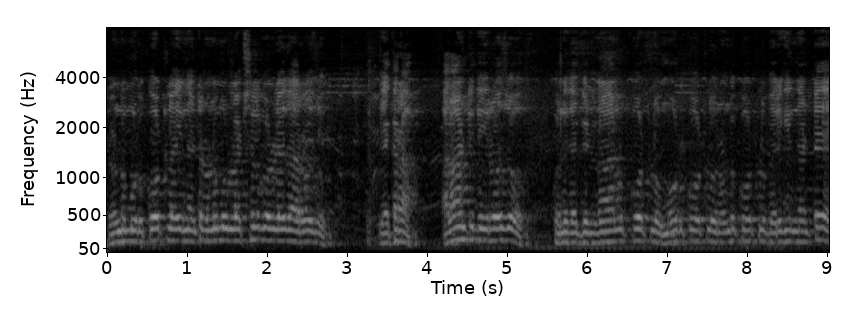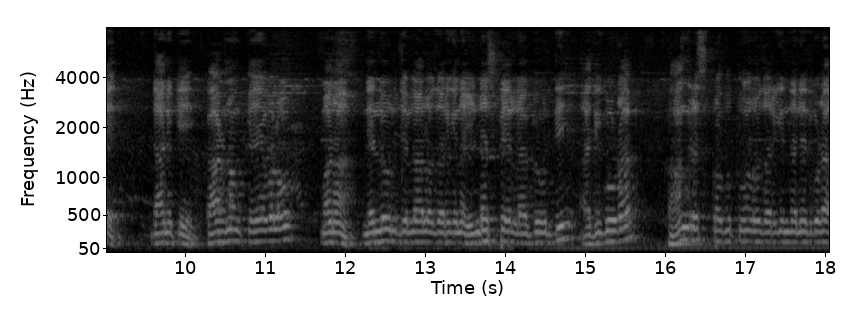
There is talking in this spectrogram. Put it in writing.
రెండు మూడు కోట్లు అయిందంటే రెండు మూడు లక్షలు కూడా లేదు ఆ రోజు. ఎకరా. అలాంటిది ఈరోజు కొన్ని దగ్గర నాలుగు కోట్లు మూడు కోట్లు రెండు కోట్లు పెరిగిందంటే దానికి కారణం కేవలం మన నెల్లూరు జిల్లాలో జరిగిన ఇండస్ట్రియల్ అభివృద్ధి అది కూడా కాంగ్రెస్ ప్రభుత్వంలో జరిగిందనేది కూడా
